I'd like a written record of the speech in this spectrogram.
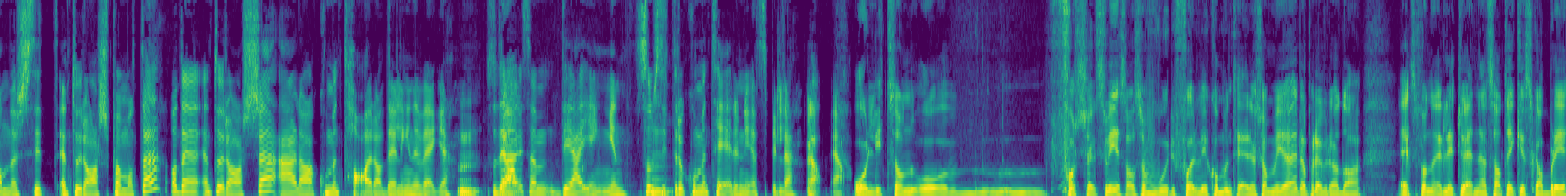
Anders sitt entourage, på en måte. Og det entourage er da kommentaravdelingen i VG. Så det er liksom, det er gjengen som sitter og kommenterer nyhetsbildet. Ja. Ja. Og litt sånn og, mm, forskjellsvis, altså hvorfor vi kommenterer som vi gjør, og prøver å da eksponere litt uenighet, så at det ikke skal bli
